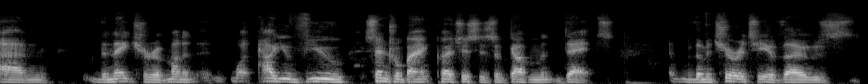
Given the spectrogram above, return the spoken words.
Um, the nature of money, what how you view central bank purchases of government debts, the maturity of those,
